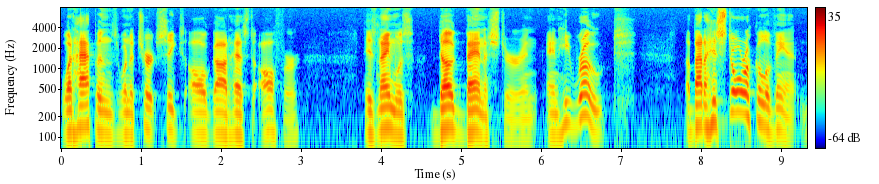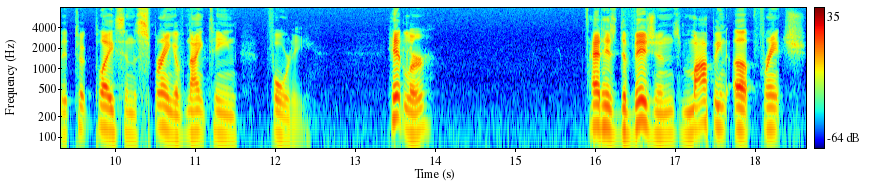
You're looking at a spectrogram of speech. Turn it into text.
What Happens When a Church Seeks All God Has to Offer. His name was Doug Banister, and, and he wrote about a historical event that took place in the spring of 1940. Hitler had his divisions mopping up French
